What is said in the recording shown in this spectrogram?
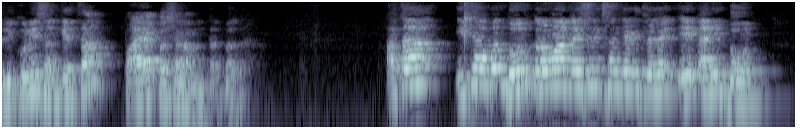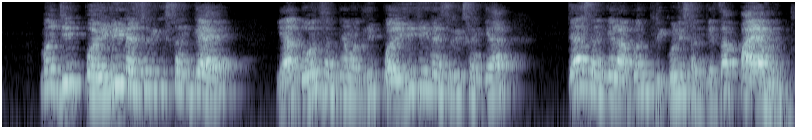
त्रिकोणी संख्येचा पाया कशाला म्हणतात बघा. आता इथे आपण दोन क्रमांक नैसर्गिक संख्या घेतलेल्या एक आणि दोन. मग जी पहिली नैसर्गिक संख्या आहे या दोन संख्यामधली पहिली जी नैसर्गिक संख्या आहे त्या संख्येला आपण त्रिकोणी संख्येचा पाया म्हणतो.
